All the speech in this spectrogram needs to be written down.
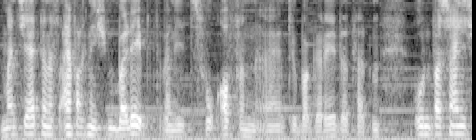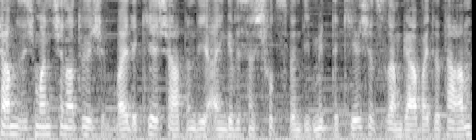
manche hätten es einfach nicht überlebt, wenn die zu offen äh, drüber geredet hätten. Und wahrscheinlich haben sich manche natürlich bei der Kirche hatten die einen gewissen Schutz, wenn die mit der Kirche zusammengearbeitet haben,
